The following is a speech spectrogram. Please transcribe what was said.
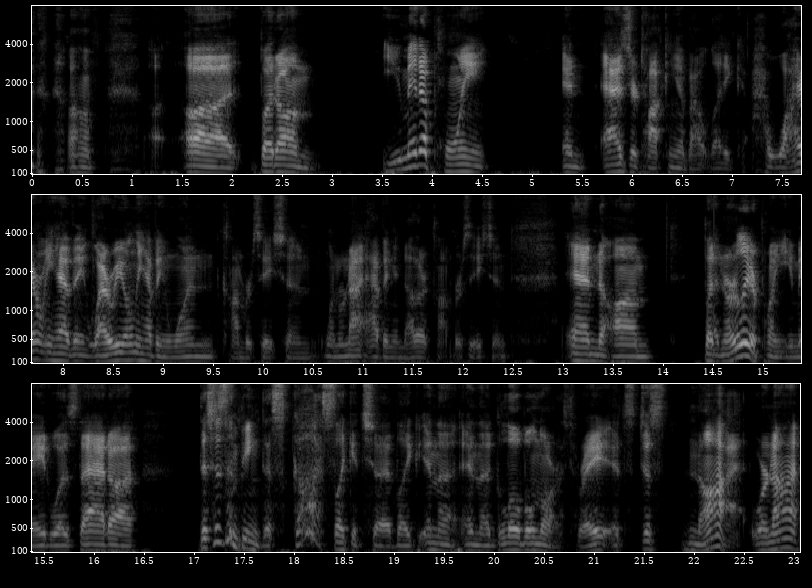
um, uh, but um, you made a point, and as you're talking about like, how, why aren't we having? Why are we only having one conversation when we're not having another conversation? And um, but an earlier point you made was that uh this isn't being discussed like it should like in the in the global north right? It's just not. We're not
